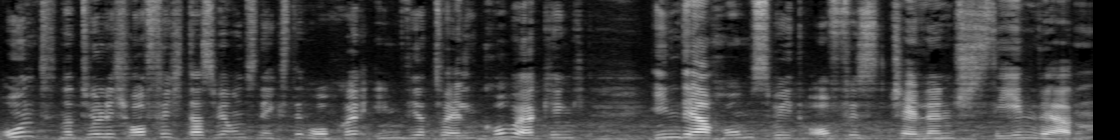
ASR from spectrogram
und natürlich hoffe ich, dass wir uns nächste Woche im virtuellen Coworking in der HomeSuite Office Challenge sehen werden.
